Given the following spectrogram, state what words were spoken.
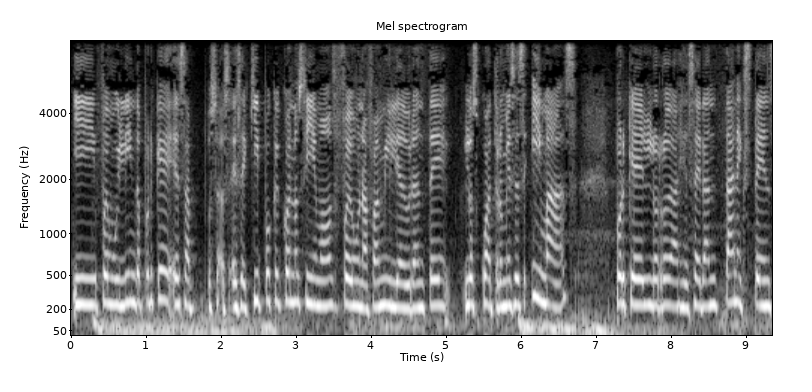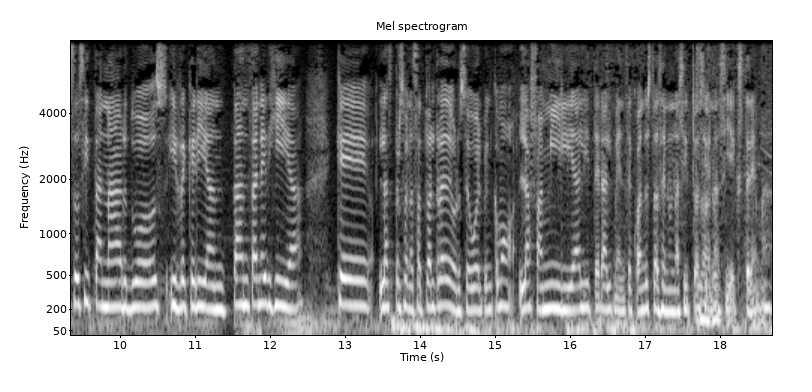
Y fue muy lindo porque ese equipo que conocimos fue una familia durante los cuatro meses y más porque los rodajes eran tan extensos y tan arduos y requerían tanta energía que las personas a tu alrededor se vuelven como la familia literalmente cuando estás en una situación así extrema.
